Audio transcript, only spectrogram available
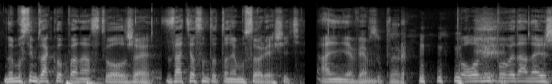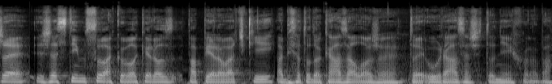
No musím zaklopať na stôl, že zatiaľ som toto nemusel riešiť. Ani neviem. Super. Bolo mi povedané, že, že s tým sú ako veľké roz... papierovačky, aby sa to dokázalo, že to je úraz a že to nie je choroba.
